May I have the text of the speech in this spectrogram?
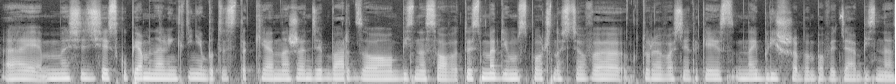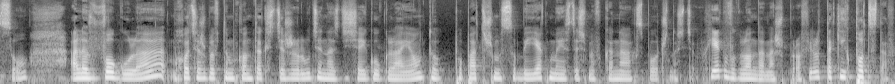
E, My się dzisiaj skupiamy na LinkedInie, bo to jest takie narzędzie bardzo biznesowe. To jest medium społecznościowe, które właśnie takie jest najbliższe, bym powiedziała, biznesu. Ale w ogóle, chociażby w tym kontekście, że ludzie nas dzisiaj googlają, to popatrzmy sobie, jak my jesteśmy w kanałach społecznościowych. Jak wygląda nasz profil? Od takich podstaw.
